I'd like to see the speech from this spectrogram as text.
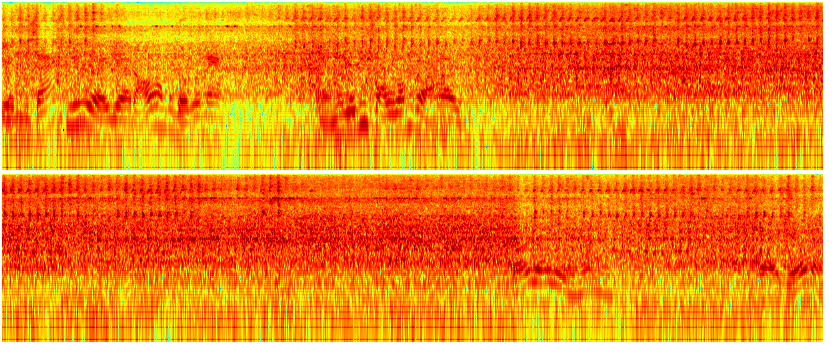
chìm sát dưới rồi giờ đổ không có được anh em. À, nó lún sâu lắm các bạn ơi. Tới đó rồi nè rồi kéo nè.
